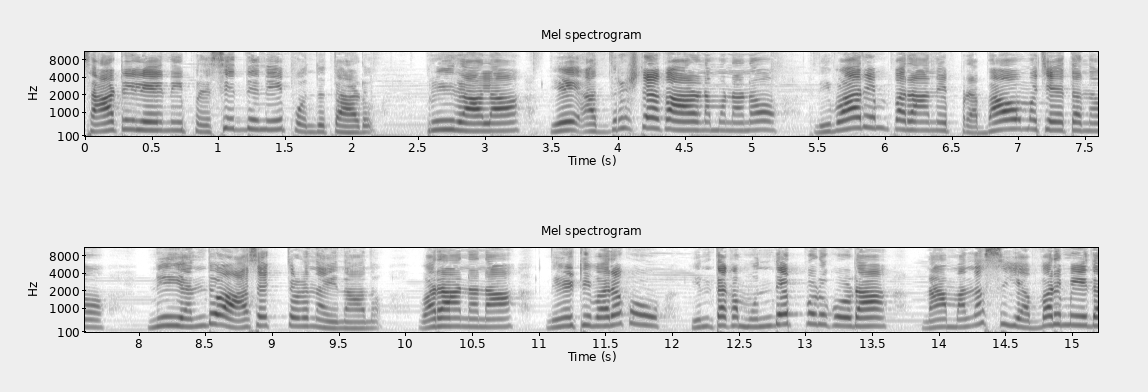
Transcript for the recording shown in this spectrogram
సాటి లేని ప్రసిద్ధిని పొందుతాడు. ప్రియురాల ఏ అదృష్ట కారణముననో నివారింపరాని ప్రభావము చేతనో నీ ఎందు ఆసక్తుడనైనాను. వరానన నేటి వరకు ఇంతకు ముందెప్పుడు కూడా నా మనస్సు ఎవ్వరి మీద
